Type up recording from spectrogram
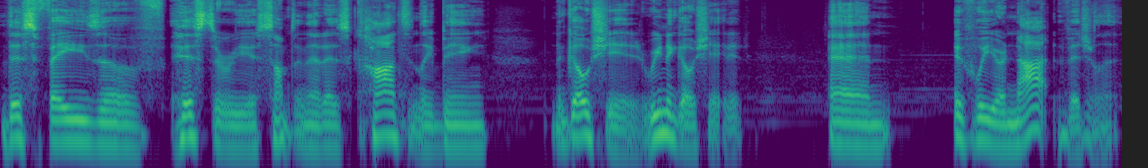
This phase of history is something that is constantly being negotiated, renegotiated. And if we are not vigilant,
